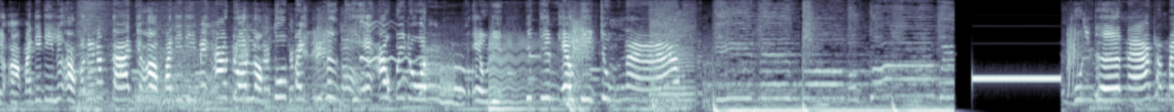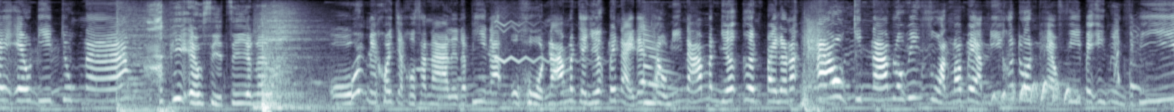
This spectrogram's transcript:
จะออกมาดีๆหรือออกมาด้วยน้ำตา จะออกมาดีๆไม่เอาโดนหลอกตู้ไปหนึ่งทีเอาไม่โดน เอลดีพี่ติ๊บเอลดีจุ่มน้ำคุณเธอนะทำไมเอลดีจุ่มน้ำพี่เอลสีจียังไงล่ะโอ้ยไม่ค่อยจะโฆษณาเลยนะพี่นะ โอ้โห น้ำมันจะเยอะไปไหนเนี่ยแถวนี้น้ำมันเยอะเกินไปแล้วนะ เอ้า กินน้ำแล้ววิ่งสวนมาแบบนี้ก็โดนแผลฟรีไปอีกหนึ่งสิพี่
